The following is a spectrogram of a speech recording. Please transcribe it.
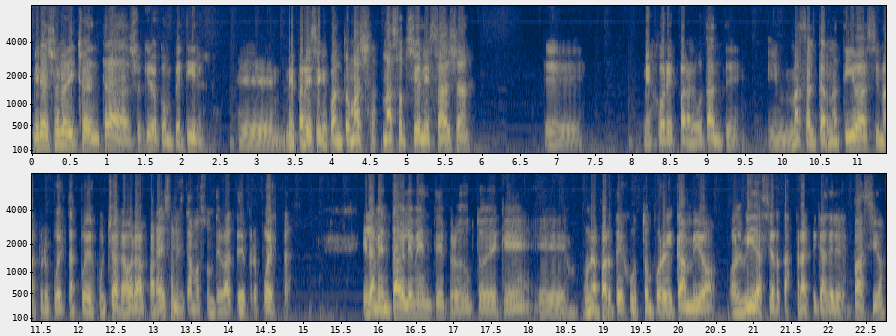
Mira, yo lo he dicho de entrada, yo quiero competir. Eh, me parece que cuanto más, opciones haya, eh, mejor es para el votante. Y más alternativas y más propuestas puede escuchar. Ahora, para eso necesitamos un debate de propuestas. Y lamentablemente, producto de que eh, una parte de Justo por el Cambio olvida ciertas prácticas del espacio,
